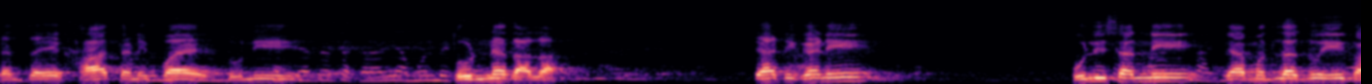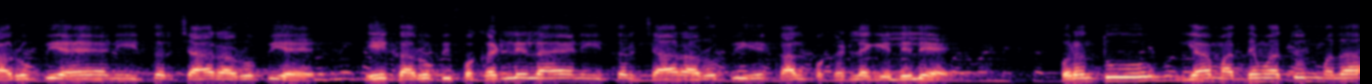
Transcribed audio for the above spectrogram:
त्यांचा एक हात आणि पाय दोन्ही तोडण्यात आला. त्या ठिकाणी पोलिसांनी त्यामधला जो एक आरोपी आहे आणि इतर चार आरोपी आहे एक आरोपी पकडलेला आहे आणि इतर चार आरोपी हे काल पकडले गेलेले आहे. परंतु या माध्यमातून मला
